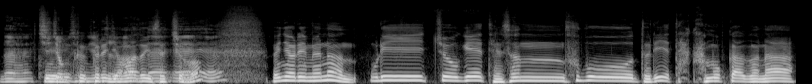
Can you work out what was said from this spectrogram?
네, 지정. 네, 그, 그런 영화도 네, 있었죠. 네, 네. 왜냐하면은 우리 쪽의 대선 후보들이 다 감옥 가거나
